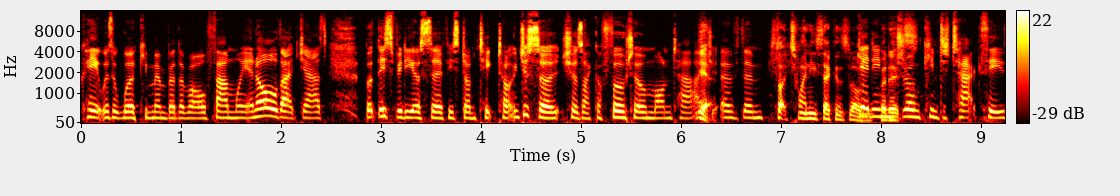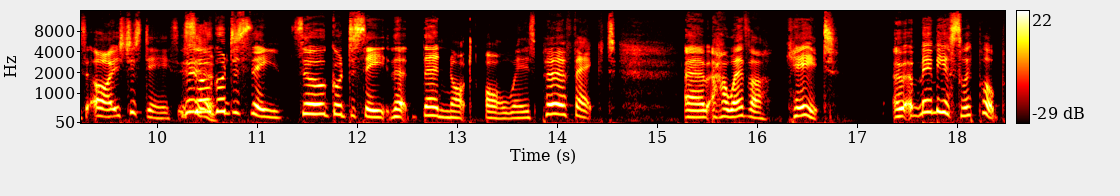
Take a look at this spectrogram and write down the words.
Kate was a working member of the royal family and all that jazz. But this video surfaced on TikTok. It just so, shows like a photo montage Yeah. of them It's like 20 seconds long, getting drunk into taxis. Oh, it's just ace. It's Yeah. so good to see. So good to see that they're not always perfect. Uh, however, Kate, uh, maybe a slip up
